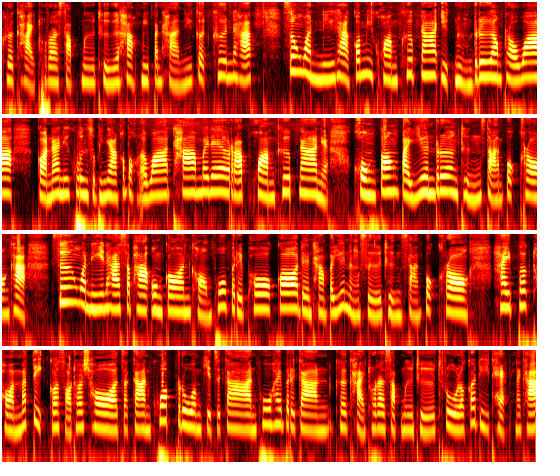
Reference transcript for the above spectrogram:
เครือข่ายโทรศัพท์มือถือหากมีปัญหานี้เกิดขึ้นนะคะ ซึ่งวันนี้ค่ะก็มีความคืบหน้าอีกหนึ่งเรื่อง เพราะว่าก่อนหน้านี้คุณสุพิญญาก็บอกแล้วว่า ถ้าไม่ได้รับความคืบหน้าเนี่ยคงต้องไปยื่นเรื่องถึงศาลปกครองค่ะ ซึ่งวันนี้นะคะสภาองค์กรของผู้บริโภคก็เดินทางไปยื่นหนังสือถึงศาลปกครอง ให้เพิกถอนมติ กสทช จากการควบรวมกิจการ ผู้ให้บริการเครือข่ายโทรศัพท์มือถือ True แล้วก็ d t แทนะคะ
